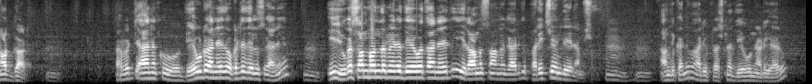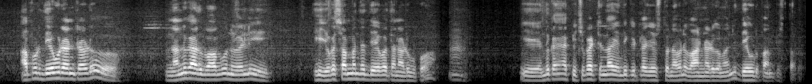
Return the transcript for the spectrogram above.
not God కాబట్టి ఆయనకు దేవుడు అనేది ఒకటే తెలుసు కానీ ఉమ్, ఈ యుగ సంబంధమైన దేవత అనేది రామస్వామి గారికి పరిచయం లేని అంశం. ఉమ్, ఉమ్, అందుకని వారి ప్రశ్న దేవుడిని అడిగారు. అప్పుడు దేవుడు అంటాడు నన్ను కాదు బాబు నువ్వు వెళ్ళి ఈ యుగ సంబంధ దేవతను అడుగుపో. ఎందుకయ్యా పిచ్చి పెట్టిందా? ఎందుకు ఇట్లా చేస్తున్నావని వాడిని అడగమని దేవుడు పంపిస్తాడు.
